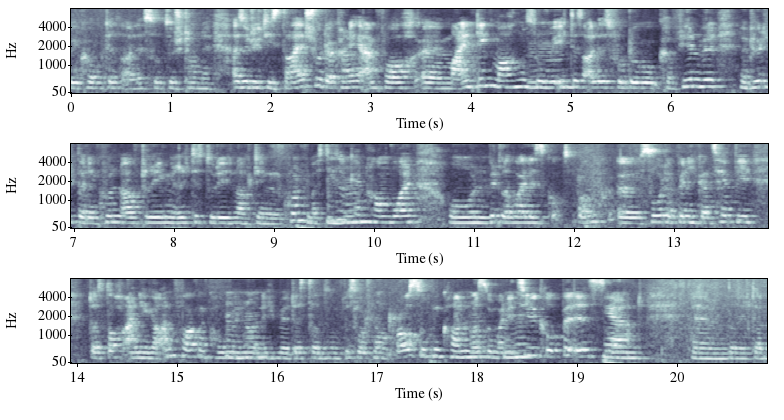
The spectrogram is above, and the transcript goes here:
wie kommt das alles so zustande? Also durch die Style-Shoot, da kann ich einfach äh, mein Ding machen, so wie ich das alles fotografieren will. Natürlich bei den Kundenaufträgen richtest du dich nach den Kunden, was die so gerne haben wollen. Und mittlerweile ist Gott sei Dank äh, so, da bin ich ganz happy, dass doch einige Anfragen kommen und ich mir das dann so ein bisschen schon raussuchen kann, was so meine Zielgruppe ist. Ja. Und ähm, dass ich dann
